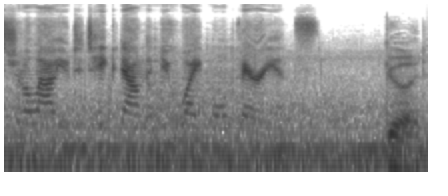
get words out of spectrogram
should allow you to take down the new white mold variants. Good.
